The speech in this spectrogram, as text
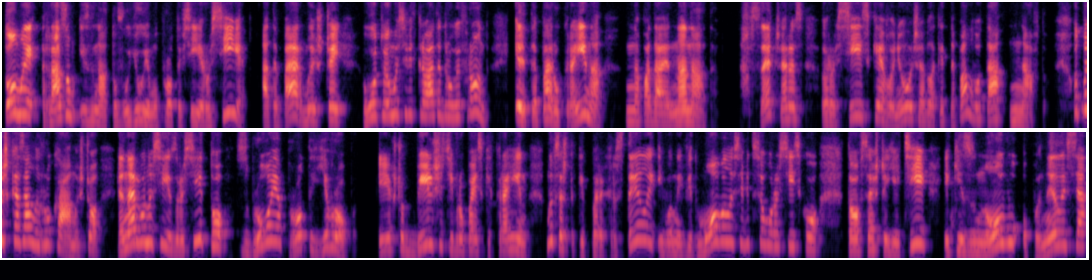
То ми разом із НАТО воюємо проти всієї Росії, а тепер ми ще й готуємося відкривати другий фронт. І тепер Україна нападає на НАТО. А все через російське вонюче блакитне паливо та нафту. От ми ж казали роками, що енергоносії з Росії то зброя проти Європи. І якщо більшість європейських країн ми все ж таки перехрестили і вони відмовилися від всього російського, то все ще є ті, які знову опинилися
